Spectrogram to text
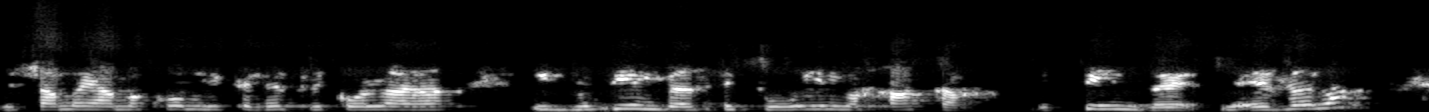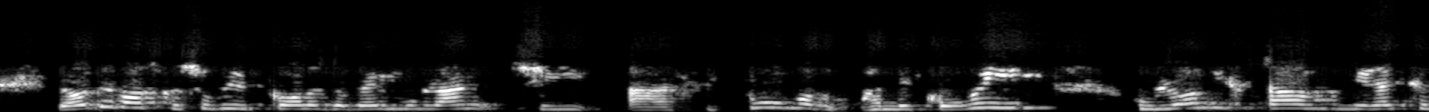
ושם היה מקום להיכנס לכל העיבודים והסיפורים אחר כך בסין ומעבר לה. ועוד דבר שחשוב לזכור לגבי מולן, שהסיפור המקורי הוא לא נכתב מרקע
